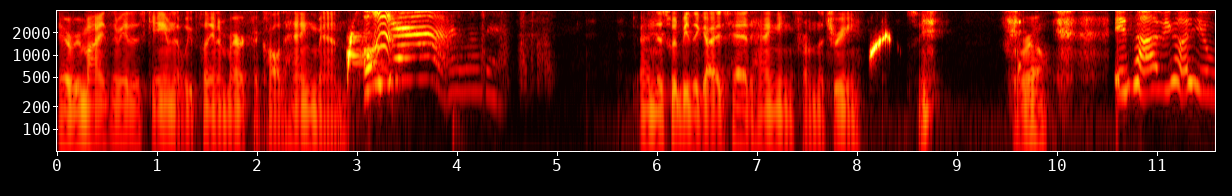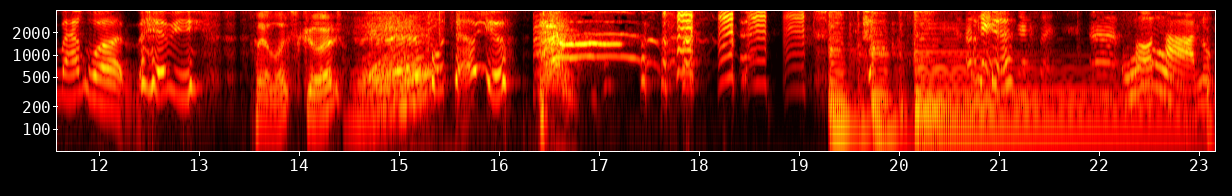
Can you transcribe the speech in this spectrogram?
It reminds me of this game that we play in America called Hangman. Oh, yeah! I love it. And this would be the guy's head hanging from the tree. See? For real. it's hard because you're backward, baby. But it looks good. Yeah. Who'll tell you? okay, okay, next one. Uh, ทอฐานลูก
